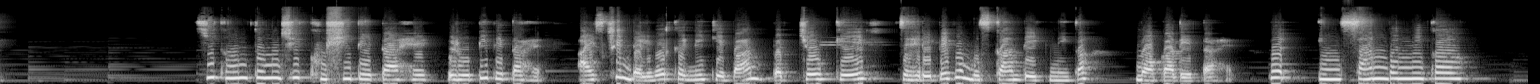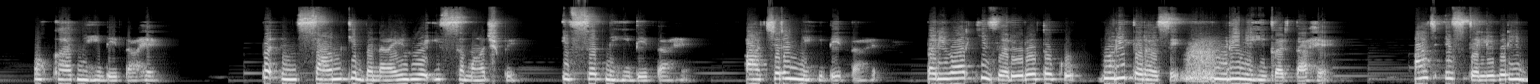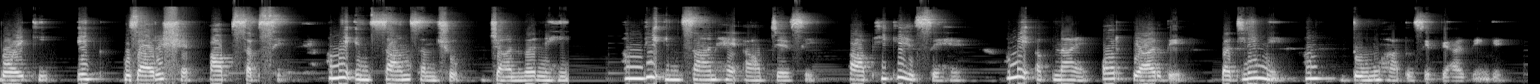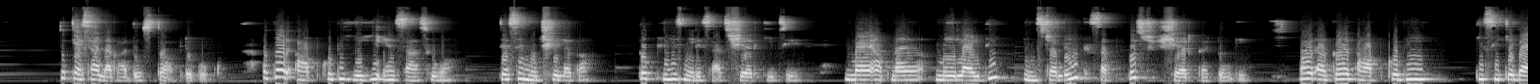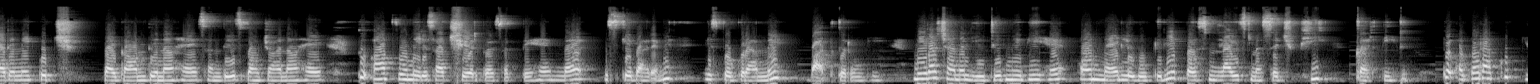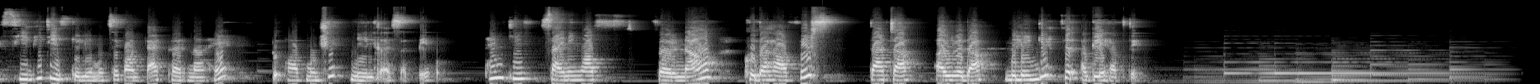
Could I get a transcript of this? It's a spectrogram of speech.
ये काम तो मुझे खुशी देता है, रोटी देता है। आइसक्रीम डिलीवर करने के बाद बच्चों के चेहरे पे वो मुस्कान देखने का मौका देता है। पर इंसान बनने का औकात नहीं देता है। पर इंसान के बनाए हुए इस समाज पे इज़्ज़त नहीं देता है। आचरण नहीं देता है। परिवार की जरूरतों को पूरी तरह से पूरी नहीं करता है। आज इस डिलीवरी बॉय की एक गुजारिश है आप सबसे। हमें इंसान समझो, जानवर नहीं। हम भी इंसान हैं आप जैसे। आप ही के हिस्से हैं। हमें अपनाएँ और प्यार दे। बदले में हम दोनों हाथों से प्यार देंगे। तो कैसा लगा दोस्तों आप लोगों को? अगर आपको भी यही एहसास हुआ, जैसे मुझे लगा तो प्लीज़ मेरे साथ शेयर कीजिए। मैं अपना मेल आईडी इंस्टा लिंक सब कुछ शेयर कर दूँगी। और अगर आपको भी किसी के बारे में कुछ पैगाम देना है, संदेश पहुंचाना है तो आप वो मेरे साथ शेयर कर सकते हैं। मैं उसके बारे में इस प्रोग्राम में बात करूँगी। मेरा चैनल यूट्यूब में भी है और मैं लोगों के लिए पर्सनलाइज मैसेज भी करती हूँ। तो अगर आपको किसी भी चीज़ के लिए मुझसे कांटेक्ट करना है तो आप मुझे मेल कर सकते हो। Thank you signing off for now खुदा हाफिज टाटा अलविदा मिलेंगे फिर अगले हफ़्ते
